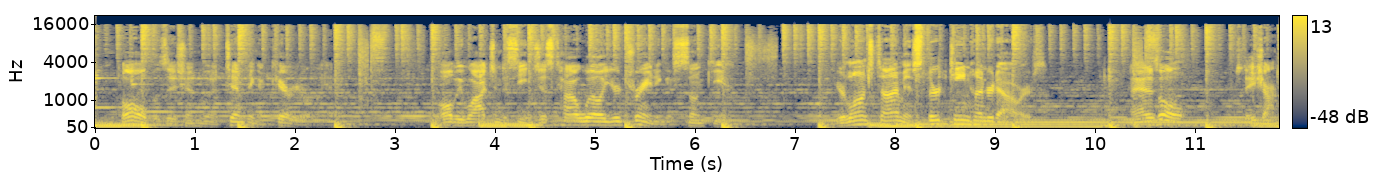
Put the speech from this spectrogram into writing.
and ball position when attempting a carrier landing. I'll be watching to see just how well your training is sunk in. Your launch time is 1300 hours. That is all. Stay sharp.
